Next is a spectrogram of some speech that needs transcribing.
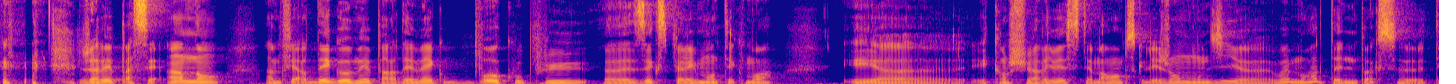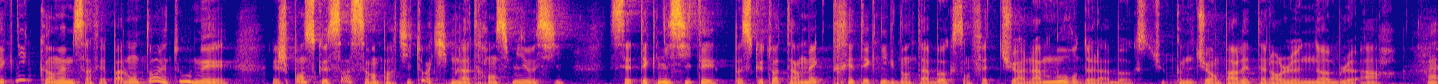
J'avais passé un an à me faire dégommer par des mecs beaucoup plus euh, expérimentés que moi. Et, euh, et quand je suis arrivé, c'était marrant parce que les gens m'ont dit euh, Ouais, Mourad, t'as une boxe euh, technique quand même, ça fait pas longtemps et tout. Mais et je pense que ça, c'est en partie toi qui me l'as transmis aussi, cette technicité. Parce que toi, t'es un mec très technique dans ta boxe. En fait, tu as l'amour de la boxe. Tu- comme tu en parlais tout à l'heure, le noble art. Ouais.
